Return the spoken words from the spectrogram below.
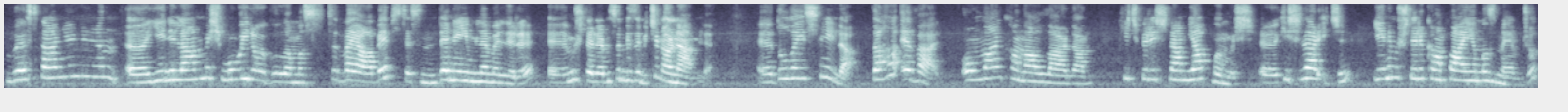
Western Union'ın e, yenilenmiş mobil uygulaması veya web sitesini deneyimlemeleri e, müşterilerimizin bizim için önemli. E, dolayısıyla daha evvel online kanallardan hiçbir işlem yapmamış e, kişiler için yeni müşteri kampanyamız mevcut.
